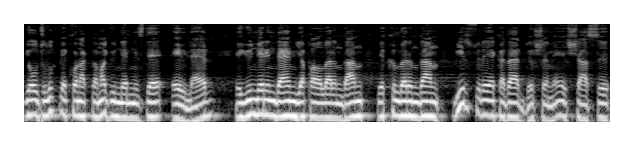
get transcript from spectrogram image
yolculuk ve konaklama günlerinizde evler ve yünlerinden, yapağlarından ve kıllarından bir süreye kadar döşeme eşyası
